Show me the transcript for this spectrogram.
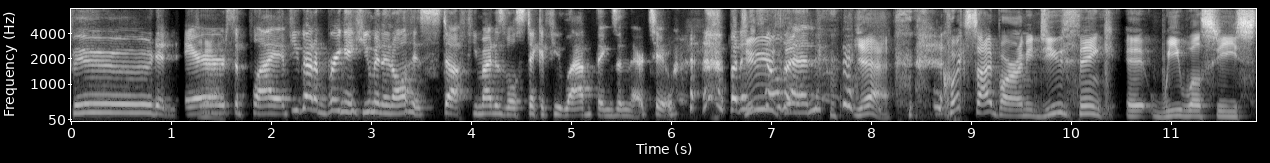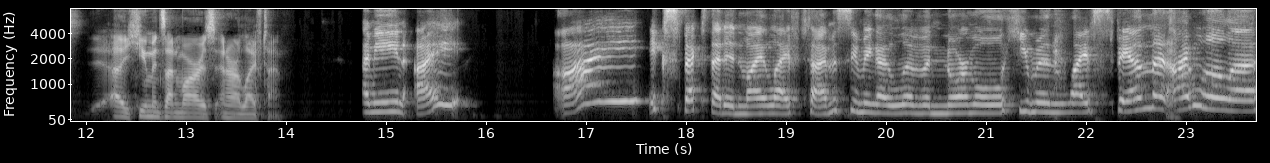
food and air Yeah. supply. If you got to bring a human and all his stuff, you might as well stick a few lab things in there too. but Do until thi- then, yeah. Quick sidebar. I mean, do you think it, we will see uh, humans on Mars in our lifetime? I mean, I I expect that in my lifetime, assuming I live a normal human lifespan, that I will uh,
